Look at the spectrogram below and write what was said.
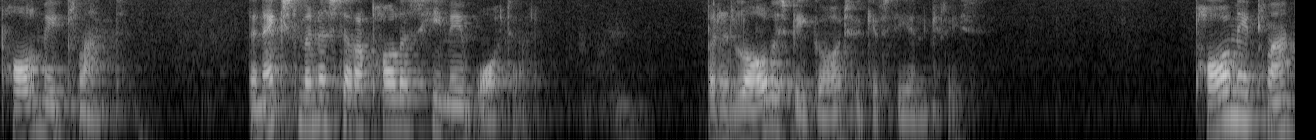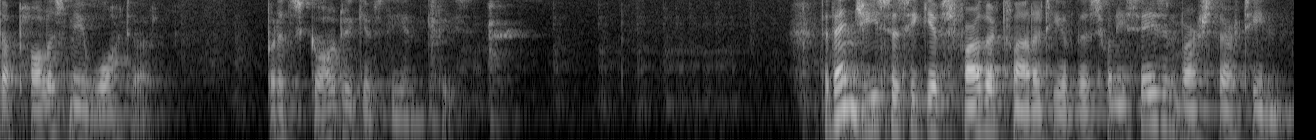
Paul may plant. The next minister, Apollos, he may water. But it'll always be God who gives the increase. Paul may plant, Apollos may water, but it's God who gives the increase. But then Jesus, he gives further clarity of this when he says in verse 13,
